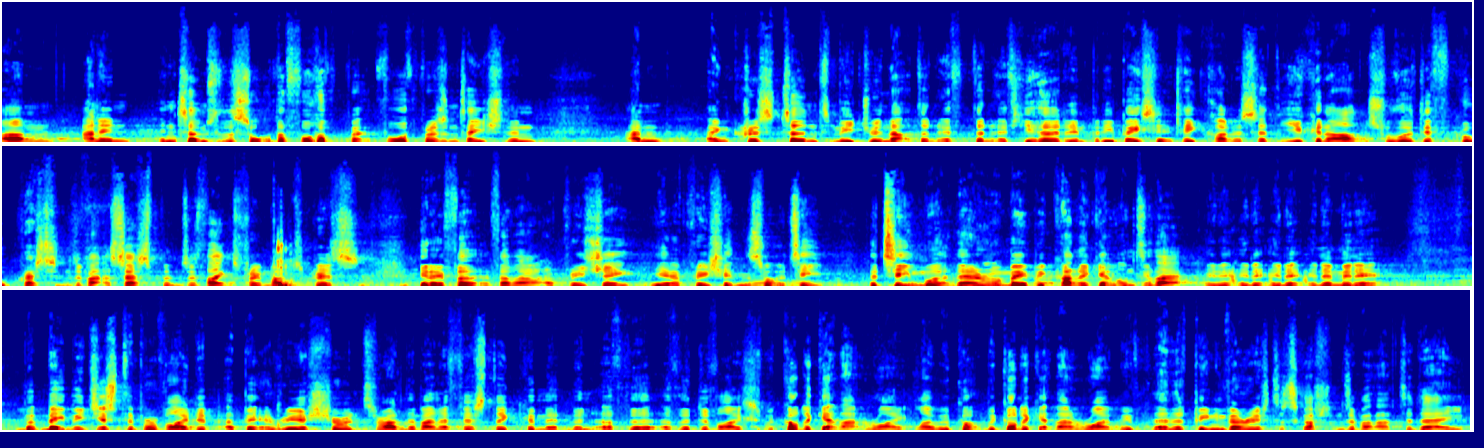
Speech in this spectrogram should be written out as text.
Um, and in, in terms of the sort of the fourth, fourth presentation, and, and, and Chris turned to me during that, I don't, know if, don't know if you heard him, but he basically kind of said that you can answer all the difficult questions about assessment. So thanks very much, Chris, you know, for, for that. I appreciate, yeah, appreciate the sort of te- the teamwork there, and we'll maybe kind of get onto that in, in, in, a, in a minute. But maybe just to provide a, a, bit of reassurance around the manifesto commitment of the, of the devices, we've got to get that right. Like we've got, we've got to get that right. We've, and there's been various discussions about that today.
